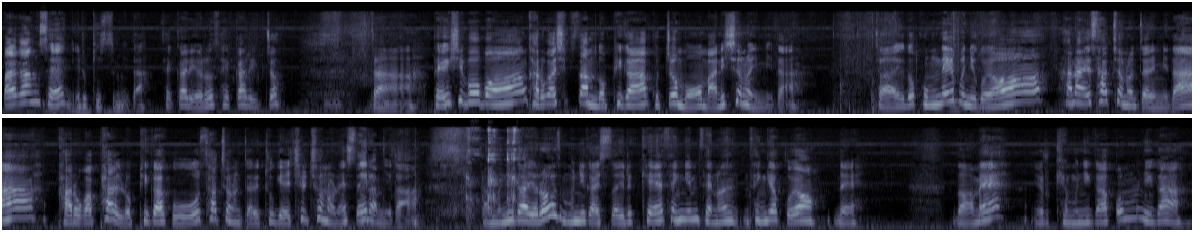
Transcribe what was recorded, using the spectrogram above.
빨강색 이렇게 있습니다. 색깔이 여러 색깔이 있죠. 자, 115번 가로가 13, 높이가 9.5, 12,000원입니다. 자, 이것도 국내분이고요. 하나에 4,000원짜리입니다. 가로가 8, 높이가 9, 4,000원짜리 두 개에 7,000원에 세일합니다. 자, 무늬가 여러 무늬가 있어. 이렇게 생김새는 생겼고요. 네. 그 다음에 이렇게 무늬가 꽃무늬가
